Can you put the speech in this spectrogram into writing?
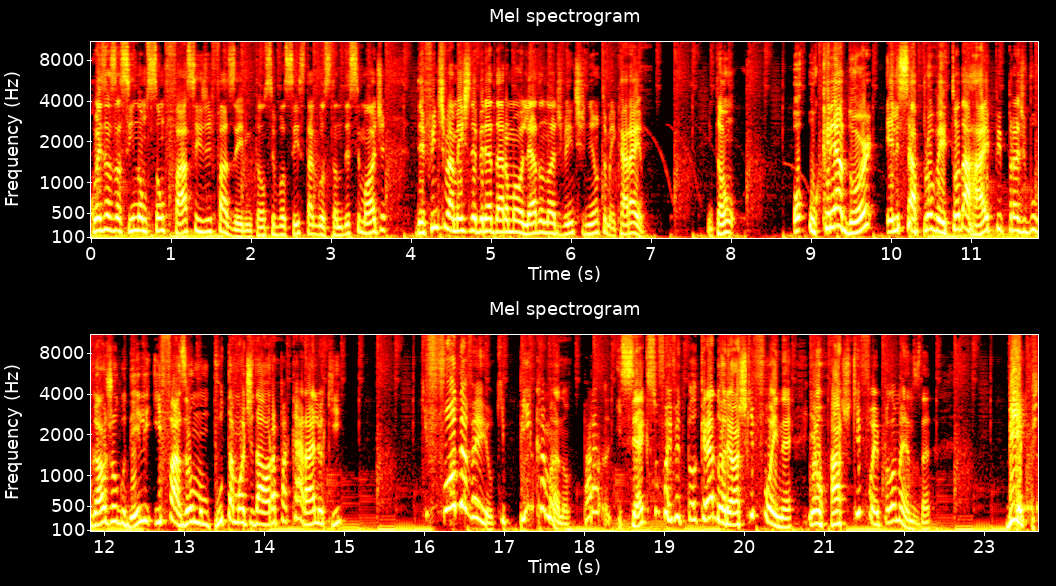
Coisas assim não são fáceis de fazer, então se você está gostando desse mod, definitivamente deveria dar uma olhada no Advent Neon também. Caralho. Então, o, o, criador, ele se aproveitou da hype pra divulgar o jogo dele e fazer um puta mod da hora pra caralho aqui. Que foda, velho. Que pica, mano. Para... E se é que isso foi feito pelo criador? Eu acho que foi, né? Eu acho que foi, pelo menos, né? Bip!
